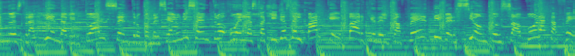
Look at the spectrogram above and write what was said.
en nuestra tienda virtual Centro Comercial Unicentro o en las taquillas del parque. Parque del Café, diversión con sabor a café.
